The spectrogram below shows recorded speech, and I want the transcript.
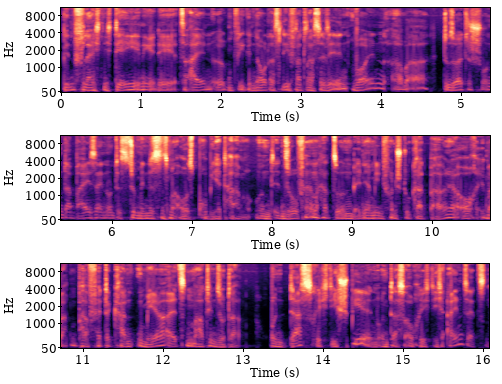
bin vielleicht nicht derjenige, der jetzt allen irgendwie genau das liefert, was sie will, wollen, aber du solltest schon dabei sein und es zumindest mal ausprobiert haben. Und insofern hat so ein Benjamin von Stuttgart-Barre auch immer ein paar fette Kanten mehr als ein Martin Sutter und das richtig spielen und das auch richtig einsetzen.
